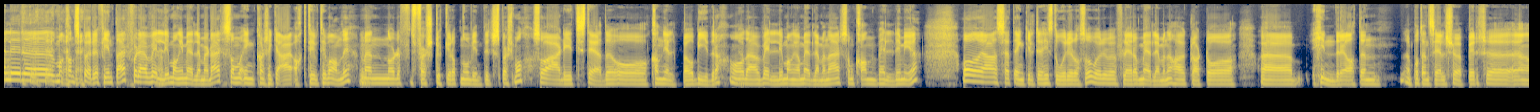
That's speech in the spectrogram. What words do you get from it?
eller eh, man kan spørre fint der, for det er veldig mange medlemmer der som kanskje ikke er aktive til vanlig, men når det først dukker opp noen vintage-spørsmål, så er de til stede og kan hjelpe og bidra. Og det er veldig mange av medlemmene her som kan veldig mye. Og jeg har sett enkelte historier også hvor flere av medlemmene har klart å uh, hindre at en potensiell kjøper eh,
